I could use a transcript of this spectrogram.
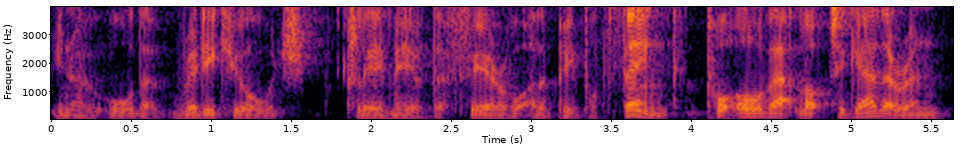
you know all the ridicule which cleared me of the fear of what other people think put all that lot together and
